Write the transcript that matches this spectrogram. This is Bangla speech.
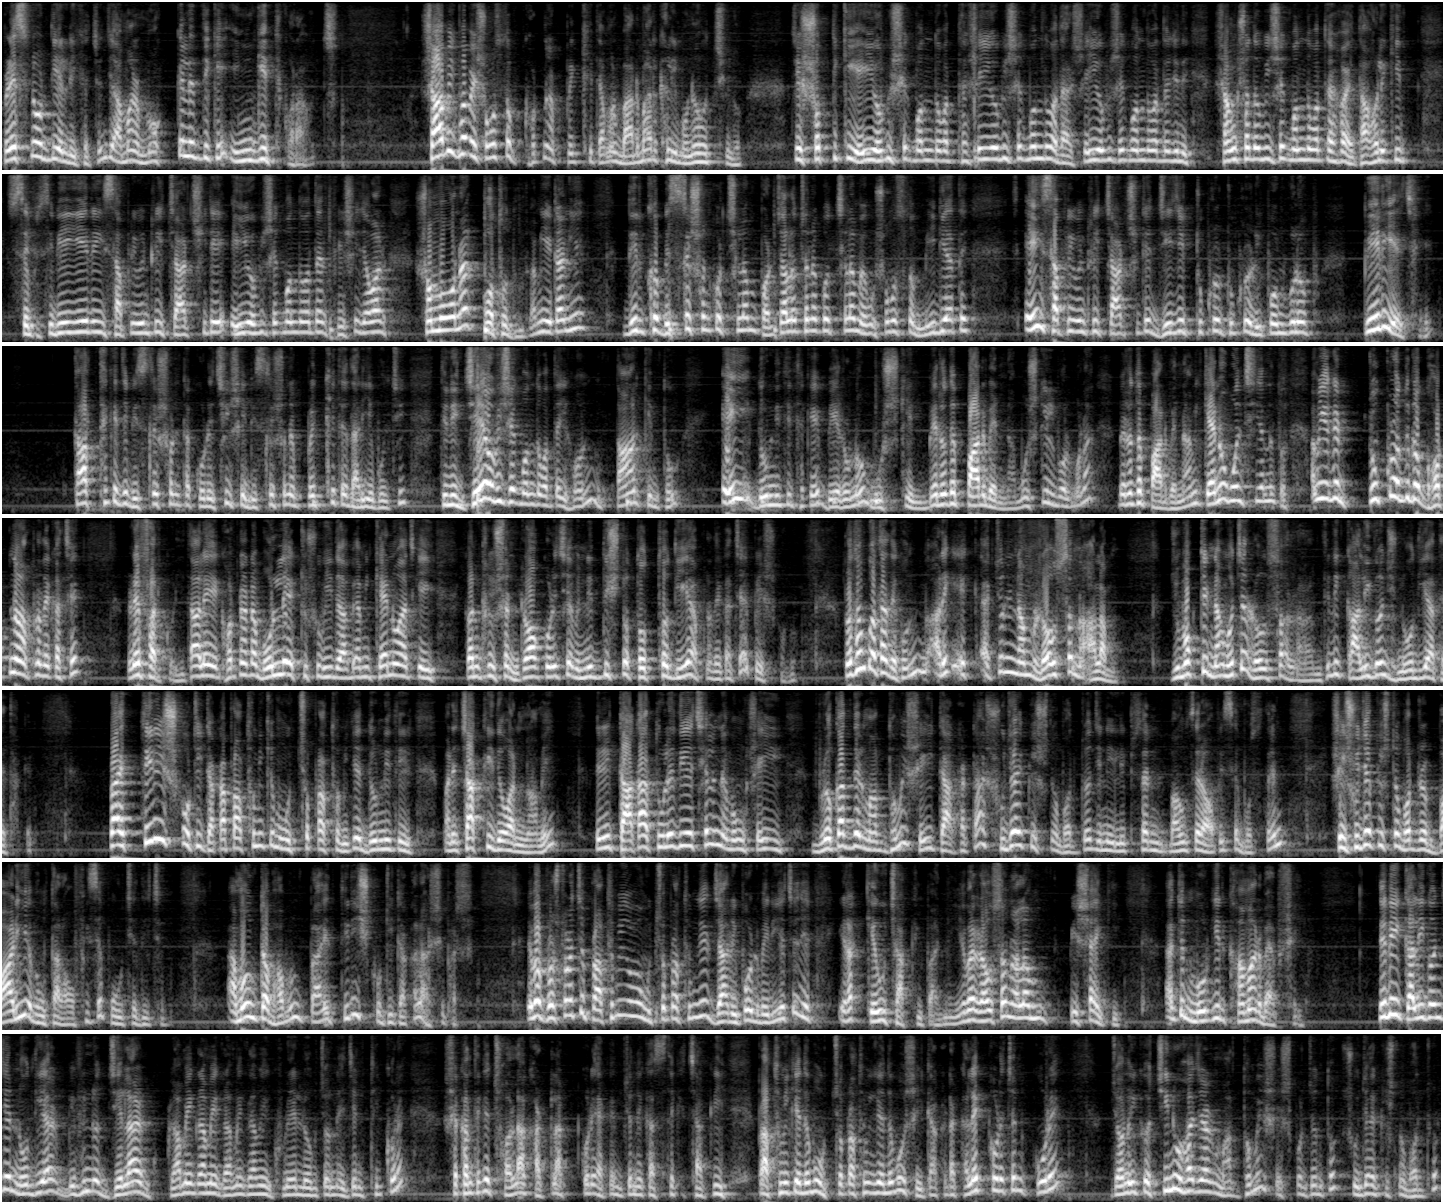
প্রেস নোট দিয়ে লিখেছেন যে, আমার মক্কেলের দিকে ইঙ্গিত করা হচ্ছে। স্বাভাবিকভাবে সমস্ত ঘটনার প্রেক্ষিতে আমার বারবার খালি মনে হচ্ছিল যে সত্যি কি এই অভিষেক বন্দ্যোপাধ্যায়, সেই অভিষেক বন্দ্যোপাধ্যায়, সেই অভিষেক বন্দ্যোপাধ্যায় যদি সাংসদ অভিষেক বন্দ্যোপাধ্যায় হয়, তাহলে কি সিবিআইয়ের এই সাপ্লিমেন্টারি চার্জশিটে এই অভিষেক বন্দ্যোপাধ্যায়ের ফেসে যাওয়ার সম্ভাবনা কত দূর? আমি এটা নিয়ে দীর্ঘ বিশ্লেষণ করছিলাম, পর্যালোচনা করছিলাম এবং সমস্ত মিডিয়াতে এই সাপ্লিমেন্টারি চার্জশিটে যে যে টুকরো টুকরো রিপোর্টগুলো পেরিয়েছে, তার থেকে যে বিশ্লেষণটা করেছি, সেই বিশ্লেষণের প্রেক্ষিতে দাঁড়িয়ে বলছি, তিনি যে অভিষেক বন্দ্যোপাধ্যায় হন, তার কিন্তু এই দুর্নীতি থেকে বেরোনো মুশকিল। বেরোতে পারবেন না। মুশকিল বলব না, বেরোতে পারবেন না। আমি কেন বলছি জানো তো? আমি আগে টুকরো দুটো ঘটনা আপনাদের কাছে রেফার করি। তাহলে এই ঘটনাটা বললে একটু সুবিধা হবে। আমি কেন আজকে এই কনক্লুশন ড্র করেছি, আমি নির্দিষ্ট তথ্য দিয়ে আপনাদের কাছে পেশ করব। প্রথম কথা দেখুন, আরেক এক- একজনের নাম রৌশন আলম। যুবকটির নাম হচ্ছে রৌশন আলম। তিনি কালীগঞ্জ নদিয়াতে থাকেন। প্রায় তিরিশ কোটি টাকা প্রাথমিক এবং উচ্চ প্রাথমিকে দুর্নীতির মানে চাকরি দেওয়ার নামে তিনি টাকা তুলে দিয়েছিলেন এবং সেই ব্রোকারদের মাধ্যমে সেই টাকাটা সুজয় কৃষ্ণ ভদ্র, যিনি লিপস অ্যান্ড বাউন্সের অফিসে বসতেন, সেই সুজয় কৃষ্ণ ভদ্রের বাড়ি এবং তার অফিসে পৌঁছে দিয়েছেন। অ্যামাউন্টটা ভাবুন, প্রায় তিরিশ কোটি টাকার আশেপাশে। এবার প্রশ্ন হচ্ছে প্রাথমিক এবং উচ্চ প্রাথমিকে যা রিপোর্ট বেরিয়েছে যে এরা কেউ চাকরি পাননি। এবার রওশন আলম পেশায় কি? একজন মুরগির খামার ব্যবসায়ী। তিনি কালীগঞ্জের নদিয়ার বিভিন্ন জেলার গ্রামে গ্রামে গ্রামে গ্রামে ঘুরে লোকজন, এজেন্ট ঠিক করে সেখান থেকে ছ লাখ, আট লাখ করে এক একজনের কাছ থেকে চাকরি প্রাথমিকে দেবো, উচ্চ প্রাথমিকে দেবো, সেই টাকাটা কালেক্ট করেছেন, করে জনৈক চিনু হাজার মাধ্যমে শেষ পর্যন্ত সুজয় কৃষ্ণ ভদ্র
